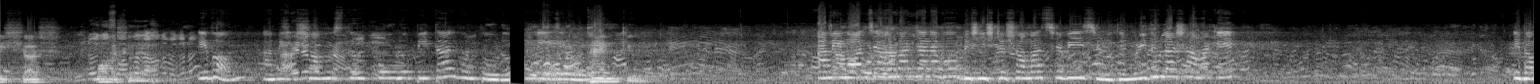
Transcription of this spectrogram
বিশ্বাস মহাশয়া। এবং আমি সমস্ত পৌর পিতা এবং পৌর থ্যাংক ইউ আমি মঞ্চে আহ্বান জানাব, বিশিষ্ট সমাজসেবী শ্রীমতী মৃদুলা সাহাকে এবং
